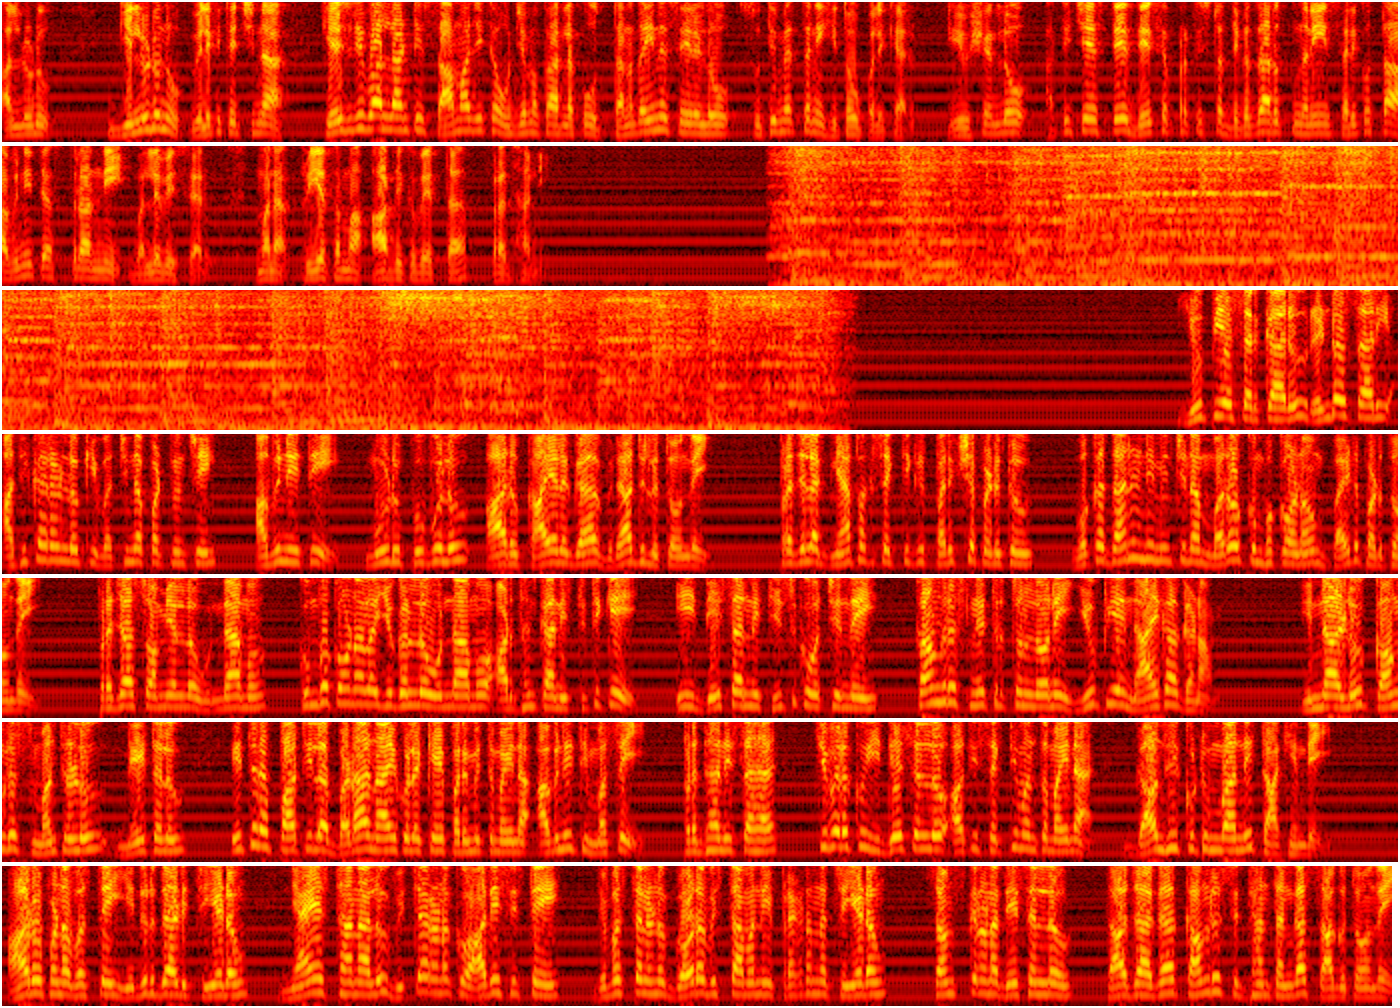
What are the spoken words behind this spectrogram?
అల్లుడు గిల్లుడును వెలికి తెచ్చిన కేజ్రీవాల్ లాంటి సామాజిక ఉద్యమకారులకు తనదైన శైలిలో సుతిమెత్తని హితవు పలికారు. ఈ విషయంలో అతి చేస్తే దేశ ప్రతిష్ట దిగజారుతుందని సరికొత్త అవినీతి అస్త్రాన్ని వల్లవేశారు. మన ప్రియతమ ఆర్థికవేత్త ప్రధాని. యూపీఏ సర్కారు రెండోసారి అధికారంలోకి వచ్చినప్పటి నుంచి అవినీతి మూడు పువ్వులు ఆరు కాయలుగా విరాజులుతోంది ప్రజల జ్ఞాపక శక్తికి పరీక్ష పెడుతూ ఒకదానిని మించిన మరో కుంభకోణం బయటపడుతోంది. ప్రజాస్వామ్యంలో ఉన్నామో కుంభకోణాల యుగంలో ఉన్నామో అర్థం కాని స్థితికి ఈ దేశాన్ని తీసుకువచ్చింది కాంగ్రెస్ నేతృత్వంలోని యూపీఏ నాయకాగణం. ఇన్నాళ్ళు కాంగ్రెస్ మంత్రులు నేతలు ఇతర పార్టీల బడా నాయకులకే పరిమితమైన అవినీతి మసి ప్రధాని సహా చివరకు ఈ దేశంలో అతి శక్తివంతమైన గాంధీ కుటుంబాన్ని తాకింది. ఆరోపణ వస్తే ఎదురుదాడి చేయడం న్యాయస్థానాలు విచారణకు ఆదేశిస్తే వ్యవస్థలను గౌరవిస్తామని ప్రకటన చేయడం సంస్కరణ దేశంలో తాజాగా కాంగ్రెస్ సిద్ధాంతంగా సాగుతోంది.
